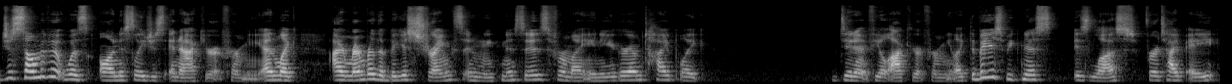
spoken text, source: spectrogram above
just some of it was honestly just inaccurate for me. And like I remember the biggest strengths and weaknesses for my Enneagram type like didn't feel accurate for me. Like the biggest weakness is lust for a type 8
